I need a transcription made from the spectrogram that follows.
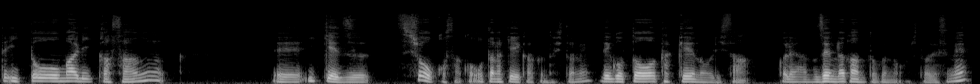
で、伊藤まりかさん、えー、池津翔子さん、これ大人計画の人ね。で、後藤武則さん。これあの、全裸監督の人ですね。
